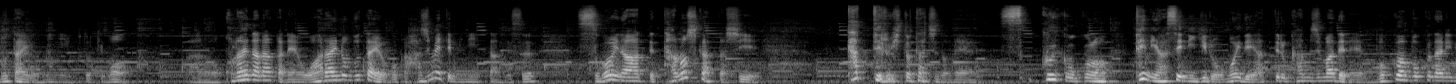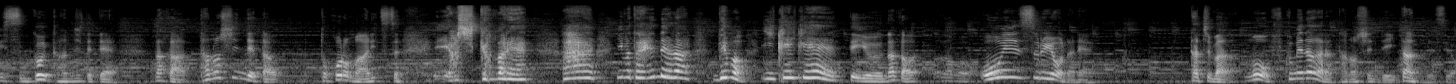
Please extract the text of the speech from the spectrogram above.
舞台を見に行く時もあのこの間なんかねお笑いの舞台を僕初めて見に行ったんです。すごいなって楽しかったし立ってる人たちのねすっごいこうこの手に汗握る思いでやってる感じまでね僕は僕なりにすっごい感じててなんか楽しんでたところもありつつ「よし頑張れ!ああ今大変だよな!でもいけいけ!」っていうなんか応援するようなね立場も含めながら楽しんでいたんですよ。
